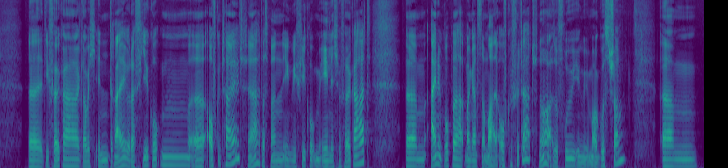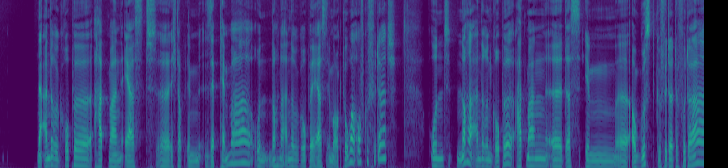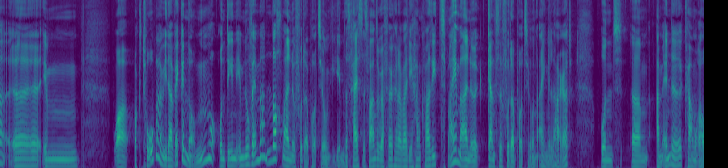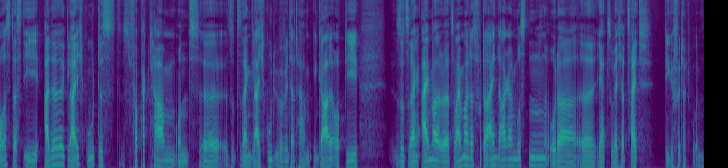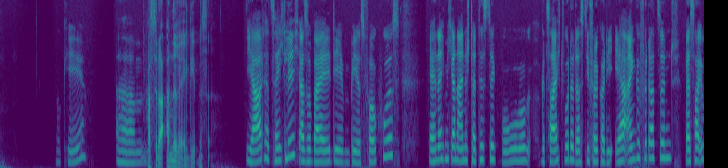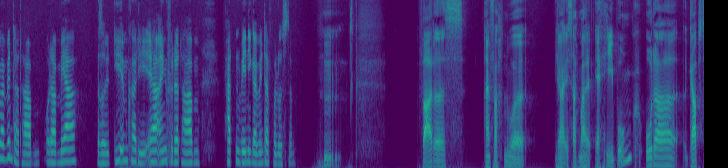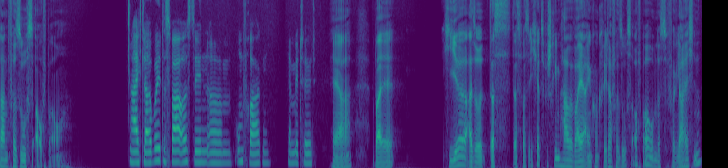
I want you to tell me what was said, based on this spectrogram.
äh, die Völker, glaube ich, in drei oder vier Gruppen äh, aufgeteilt, ja, dass man irgendwie vier Gruppen ähnliche Völker hat. Ähm, eine Gruppe hat man ganz normal aufgefüttert, ne? also früh, irgendwie im August schon. Ähm, eine andere Gruppe hat man erst, äh, ich glaube, im September und noch eine andere Gruppe erst im Oktober aufgefüttert. Und noch eine andere Gruppe hat man äh, das im äh, August gefütterte Futter äh, im boah, Oktober wieder weggenommen und denen im November nochmal eine Futterportion gegeben. Das heißt, es waren sogar Völker dabei, die haben quasi zweimal eine ganze Futterportion eingelagert. Und ähm, am Ende kam raus, dass die alle gleich gut das, das verpackt haben und äh, sozusagen gleich gut überwintert haben. Egal, ob die sozusagen einmal oder zweimal das Futter einlagern mussten oder äh, ja, zu welcher Zeit die gefüttert wurden. Okay. Ähm, Hast du da andere Ergebnisse? Ja, tatsächlich. Also bei dem BSV-Kurs erinnere ich mich an eine Statistik, wo gezeigt wurde, dass die Völker, die eher eingefüttert sind, besser überwintert haben. Oder mehr, also die Imker, die eher eingefüttert haben, hatten weniger Winterverluste. Hm. War das einfach nur, ja, ich sag mal, Erhebung oder gab es da einen Versuchsaufbau? Ah, ich glaube, das war aus den ähm, Umfragen ermittelt. Ja, weil hier, also das, das, was ich jetzt beschrieben habe, war ja ein konkreter Versuchsaufbau, um das zu vergleichen.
